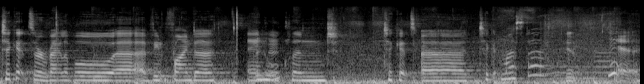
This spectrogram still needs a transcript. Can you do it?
tickets are available uh, Eventfinda and Auckland tickets uh, Ticketmaster. Yep. Yeah.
